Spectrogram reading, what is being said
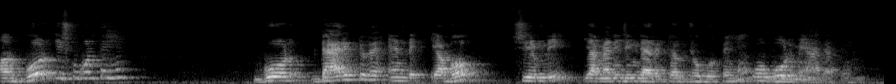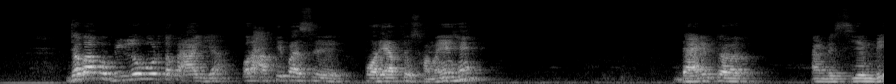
और बोर्ड किसको बोलते हैं? Board director and above CMD या मैनेजिंग डायरेक्टर जो होते हैं, वो बोर्ड में आ जाते हैं। जब आप बिलो बोर्ड तक आ गया और आपके पास पर्याप्त तो समय है, director and CMD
